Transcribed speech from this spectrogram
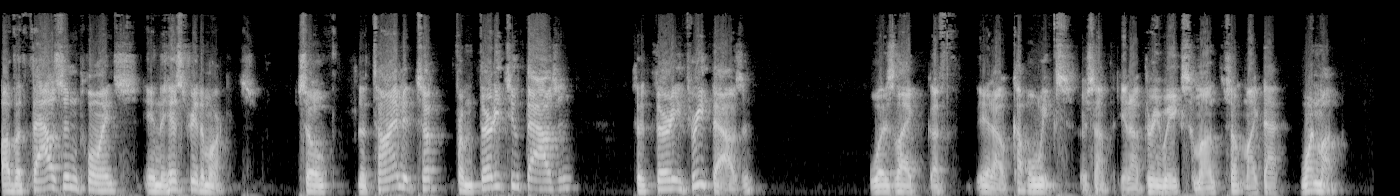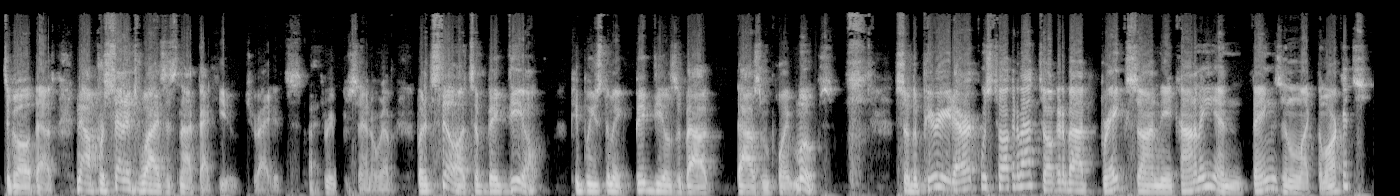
of a thousand points in the history of the markets. So the time it took from 32,000 to 33,000 was like a you know a couple weeks or something. You know, three weeks, a month, something like that. One month to go a thousand. Now, percentage wise, it's not that huge, right? It's three percent or whatever, but it's still it's a big deal. People used to make big deals about thousand point moves. So the period Eric was talking about, talking about brakes on the economy and things and like the markets,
